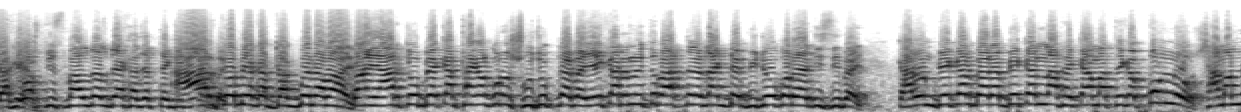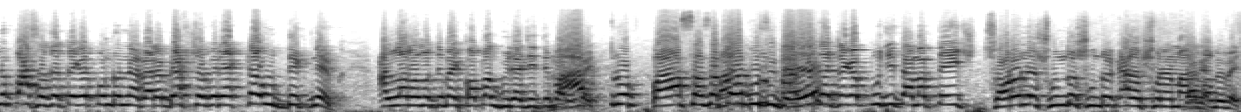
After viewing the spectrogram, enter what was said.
10 পিস মাল বেচলে 1000 টাকা আর কেউ বেকার থাকবে না ভাই। ভাই আর কেউ বেকার থাকার কোনো সুযোগ নাই ভাই। এই কারণেই তো আপনারা ডাক দিয়ে ভিডিও করে দিছি ভাই। কারণ বেকার বেড়া বেকার না থাকে আমার থেকে পণ্য। সামান্য পাঁচ হাজার টাকা পণ্য নেবে ব্যবসা করে একটা উদ্যোগ নেই আল্লাহর রহমতে ভাই কপাল ঘুরে যেতে পারবে। মাত্র 5000 টাকা পুঁজিতে 5,000 টাকা পুঁজিতে আমার তো এই ধরনের সুন্দর সুন্দর কালেকশনের মাল পাবে ভাই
